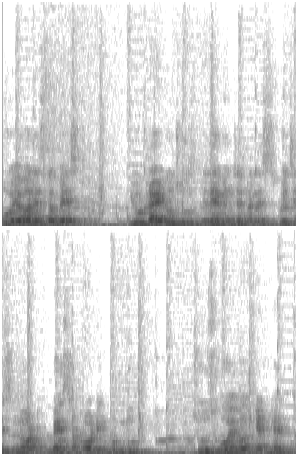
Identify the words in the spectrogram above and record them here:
whoever is the best. You try to choose 11 journalists, which is not best according to me. Choose whoever can help.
